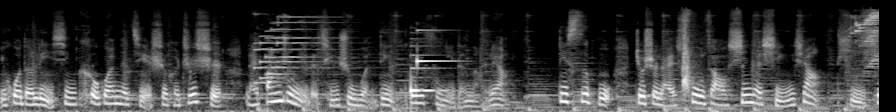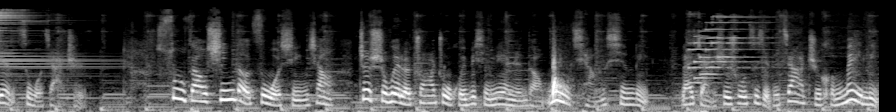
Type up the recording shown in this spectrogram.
以获得理性客观的解释和支持，来帮助你的情绪稳定，恢复你的能量。第四步就是来塑造新的形象，体现自我价值。塑造新的自我形象，这是为了抓住回避型恋人的慕强心理。来展示出自己的价值和魅力，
